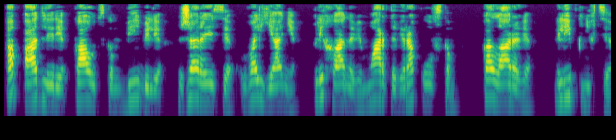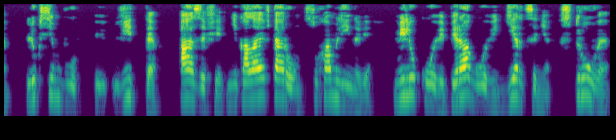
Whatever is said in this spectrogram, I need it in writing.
Об Адлере, Каутском, Бибеле, Жаресе, Вальяне, Плеханове, Мартове, Раковском, Каларове, Липкнехте, Люксембург, Витте, Азефе, Николае II, Сухомлинове, Милюкове, Пирогове, Герцене, Струве,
